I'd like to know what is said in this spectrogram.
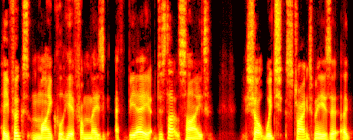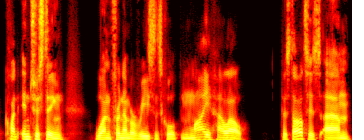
Hey folks, Michael here from Amazing FBA, just outside shop which strikes me as a, a, quite interesting one for a number of reasons called My Halal. For starters, um,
